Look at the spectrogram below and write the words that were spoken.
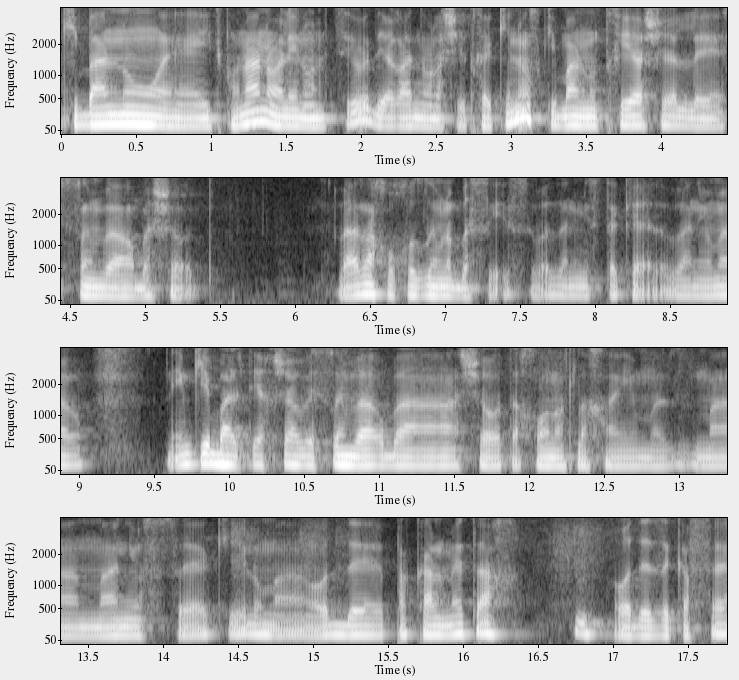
קיבלנו, אה, התכוננו, עלינו על ציוד, ירדנו לשטחי כינוס, קיבלנו דחייה של 24 אה, שעות. ואז אנחנו חוזרים לבסיס, ואז אני מסתכל ואני אומר, אם קיבלתי עכשיו 24 שעות אחרונות לחיים, אז מה, מה אני עושה? כאילו, מה, עוד פק"ל מתח? עוד איזה קפה?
